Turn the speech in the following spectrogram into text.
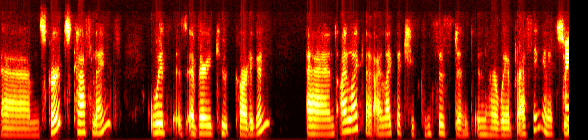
um, skirts, calf length, with a very cute cardigan. And I like that. I like that she's consistent in her way of dressing, and it suits I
